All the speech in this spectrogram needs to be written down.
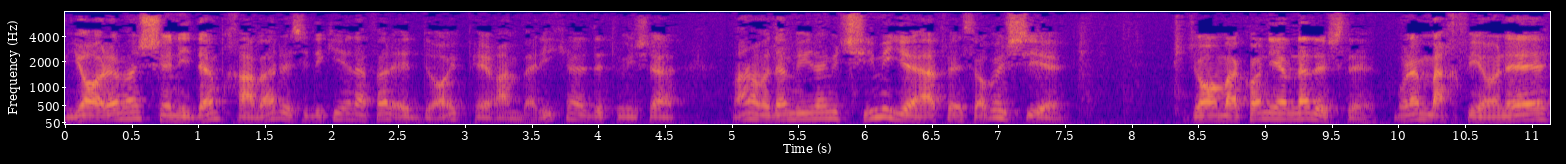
میگه آره من شنیدم خبر رسیده که یه نفر ادعای پیغمبری کرده تو این شهر. من آمدم ببینم چی میگه حرف حسابش چیه؟ جامکانی هم نداشته. اونم مخفیانه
